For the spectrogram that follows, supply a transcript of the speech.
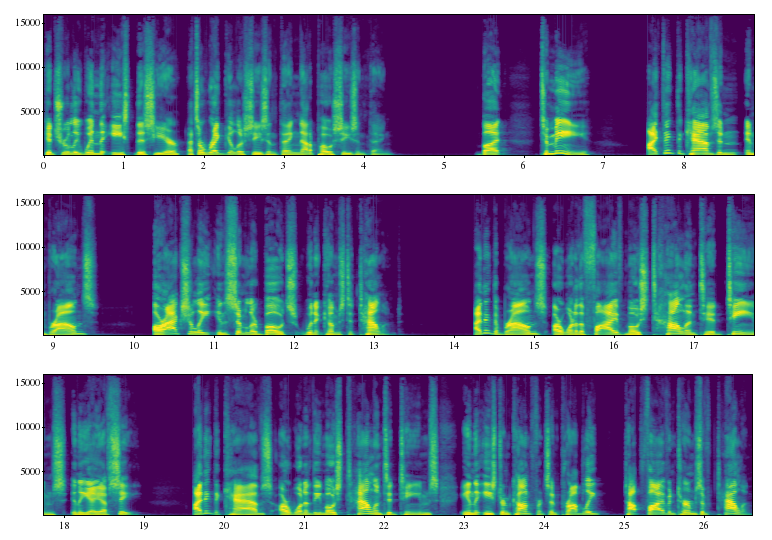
can truly win the East this year. That's a regular season thing, not a postseason thing. But to me, I think the Cavs and, and Browns are actually in similar boats when it comes to talent. I think the Browns are one of the five most talented teams in the AFC. I think the Cavs are one of the most talented teams in the Eastern Conference and probably top five in terms of talent.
